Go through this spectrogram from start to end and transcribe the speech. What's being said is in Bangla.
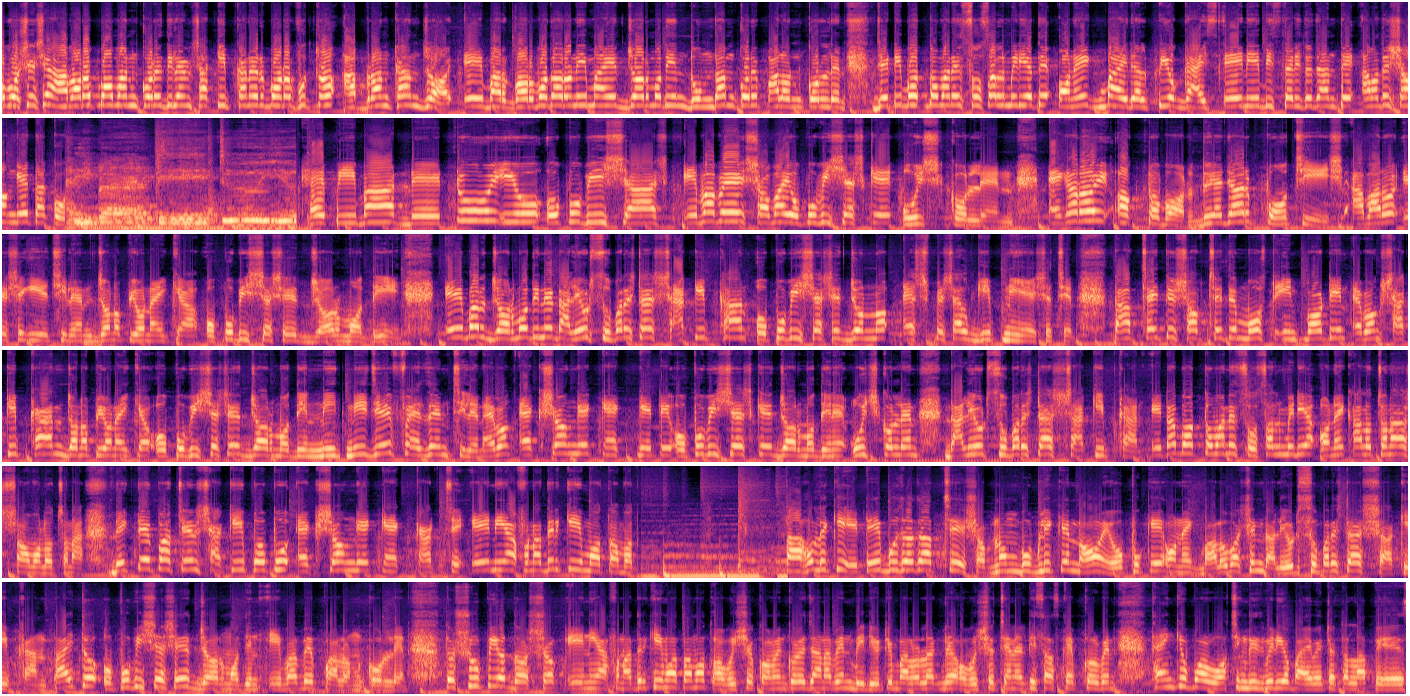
অবশেষে আবারও প্রমাণ করে দিলেন সাকিব খানের বড় পুত্র আবরাম খান জয়। এবার গর্ভধারণী মায়ের জন্মদিন ধুমধাম করে পালন করলেন যেটি বর্তমানে সোশ্যাল মিডিয়াতে অনেক ভাইরাল। প্রিয় গাইস এই নিয়ে বিস্তারিত জানতে আমাদের সঙ্গে থাকো. Happy birthday to you Apu Biswas. এভাবে সবাই অপু বিশ্বাসকে উইশ করলেন। এগারোই অক্টোবর দুই হাজার পঁচিশ আবারও এসে গিয়েছিলেন জনপ্রিয় নায়িকা অপু বিশ্বাসের জন্মদিন। এবার জন্মদিনে ডালিউড সুপারস্টার শাকিব খান অপু বিশ্বাসের জন্য স্পেশাল গিফট নিয়ে এসেছেন। তার চাইতে সবচাইতে মোস্ট ইম্পর্টেন্ট এবং শাকিব খান জনপ্রিয় নায়িকা অপু বিশ্বাসের জন্মদিন নিজে প্রেজেন্ট ছিলেন এবং একসঙ্গে কেক কেটে অপু বিশ্বাসকে জন্মদিনে উইশ করলেন ডালিউড সুপারস্টার শাকিব খান। এটা বর্তমানে সোশ্যাল মিডিয়া অনেক আলোচনা, সমালোচনা। দেখতে পাচ্ছেন শাকিব অপু একসঙ্গে কেক কাটছে। এ নিয়ে আপনাদের কি মতামত? তাহলে কি এটাই বোঝা যাচ্ছে? শবনম বুবলিকে নয়, অপুকে অনেক ভালোবাসেন ডালিউড সুপারস্টার শাকিব খান। তাই তো অপু বিশ্বাসের জন্মদিন এভাবে পালন করলেন। তো সুপ্রিয় দর্শক, এ নিয়ে আপনাদের কি মতামত? অবশ্যই কমেন্ট করে জানাবেন। ভিডিওটি ভালো লাগলে অবশ্যই চ্যানেলটি সাবস্ক্রাইব করবেন। Thank you for watching this video bye bye tata লাপেস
